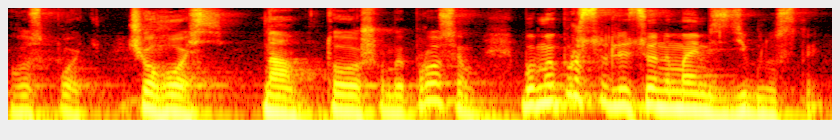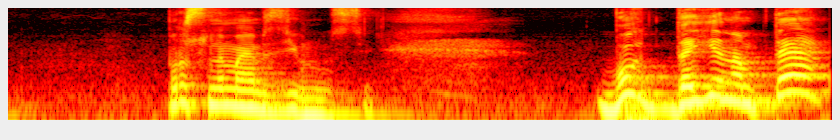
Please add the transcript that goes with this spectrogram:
Господь чогось нам, того, що ми просимо, бо ми просто для цього не маємо здібностей. Просто не маємо здібності. Бог дає нам те,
